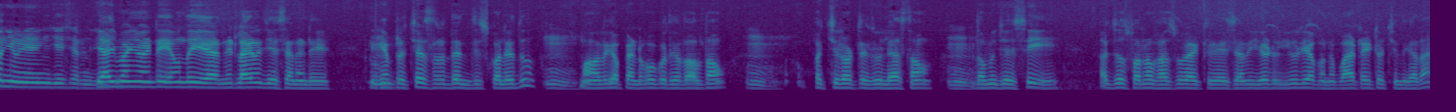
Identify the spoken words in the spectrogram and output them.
యాజమాన్యం ఏం చేశారండి యాజమాన్యం అంటే ఏముంది? అన్నిట్లాగానే చేశానండి. ఇంకేం ప్రత్యేక శ్రద్ధ ఏం తీసుకోలేదు మామూలుగా పెండపో కొద్దిగా తోలుతాం. పచ్చి రొట్టె ఎరువులు వేస్తాం. దమ్ము చేసి అజోస్పర్ణం ఫస్ట్ బ్యాక్టీరియా వేసాను. ఏడు యూరియా మనకు బాగా టైట్ వచ్చింది కదా.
